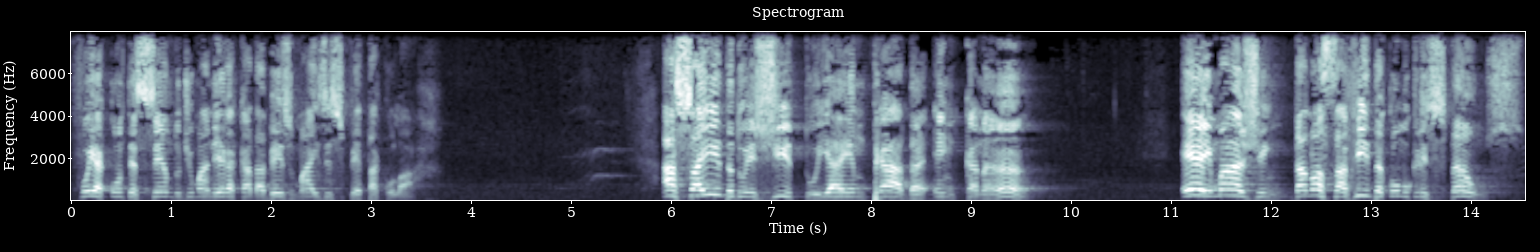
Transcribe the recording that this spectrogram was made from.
foi acontecendo de maneira cada vez mais espetacular. A saída do Egito e a entrada em Canaã é a imagem da nossa vida como cristãos,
